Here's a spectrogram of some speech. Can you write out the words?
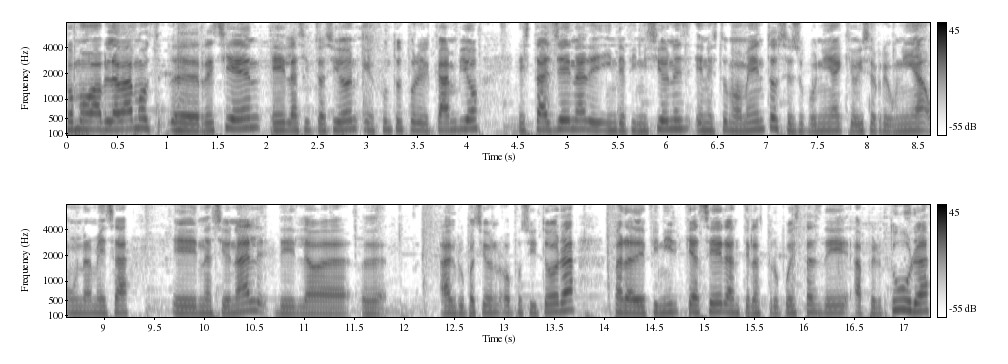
Como hablábamos eh, recién, eh, la situación en Juntos por el Cambio está llena de indefiniciones en estos momentos. Se suponía que hoy se reunía una mesa eh, nacional de la agrupación opositora para definir qué hacer ante las propuestas de apertura,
